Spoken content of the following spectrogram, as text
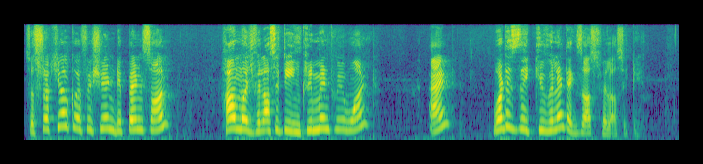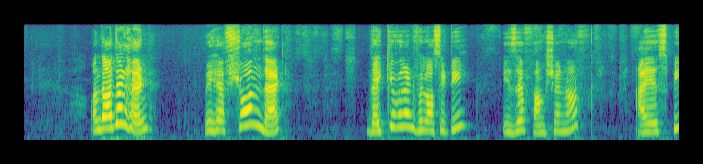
So, structural coefficient depends on how much velocity increment we want and what is the equivalent exhaust velocity. On the other hand, we have shown that the equivalent velocity is a function of ISP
